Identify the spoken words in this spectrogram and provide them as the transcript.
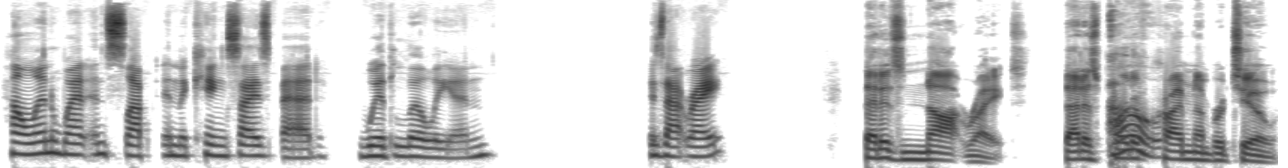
Helen went and slept in the king size bed with Lillian. Is that right? That is not right. That is part Oh. of crime number two.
